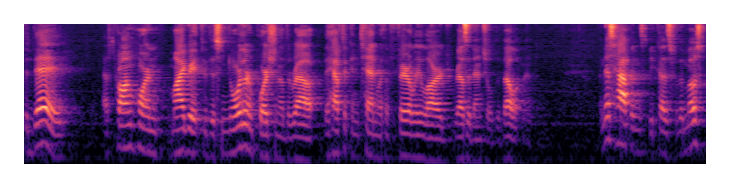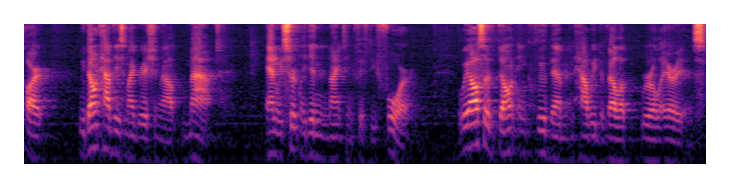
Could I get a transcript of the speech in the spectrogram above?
Today, as pronghorn migrate through this northern portion of the route, they have to contend with a fairly large residential development. And this happens because, for the most part, we don't have these migration routes mapped, and we certainly didn't in 1954. But we also don't include them in how we develop rural areas.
